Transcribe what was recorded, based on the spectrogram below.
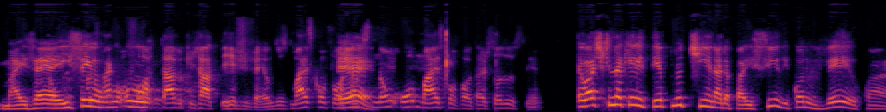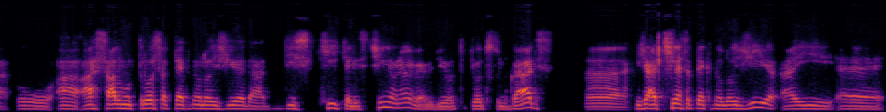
Mas é, é isso aí. O mais confortável o, que já teve, velho. Um dos mais confortáveis, é, se não o mais confortável de todos os tempos. Eu acho que naquele tempo não tinha nada parecido, e quando veio com a, o, a, a Salomon trouxe a tecnologia da, de esqui que eles tinham, né, velho, de, outro, de outros lugares, é. e já tinha essa tecnologia, aí é,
